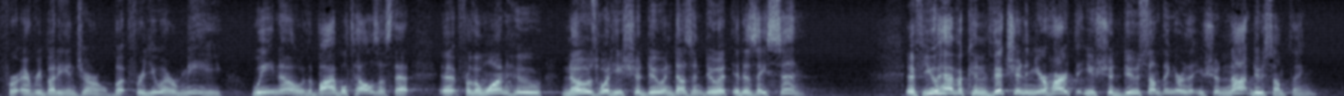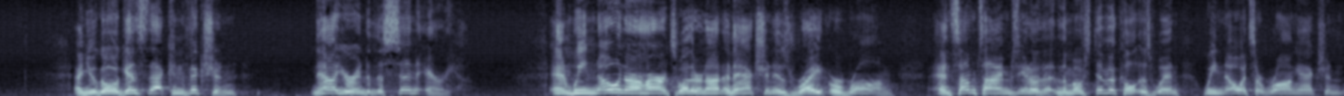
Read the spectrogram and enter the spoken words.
for everybody in general. But for you or me, we know. The Bible tells us that uh, for the one who knows what he should do and doesn't do it, it is a sin. If you have a conviction in your heart that you should do something or that you should not do something, and you go against that conviction, now you're into the sin area. And we know in our hearts whether or not an action is right or wrong. And sometimes, you know, the, the, most difficult is when we know it's a wrong action,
